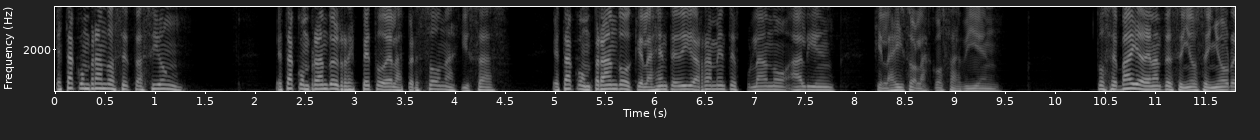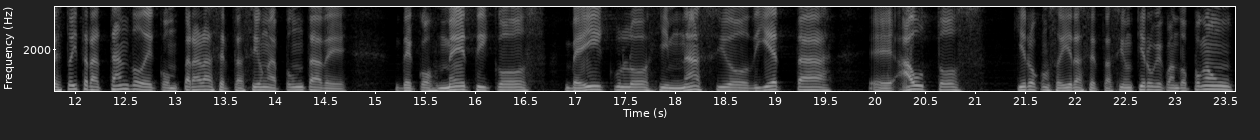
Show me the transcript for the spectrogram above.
Está comprando aceptación. Está comprando el respeto de las personas quizás. Está comprando que la gente diga realmente fulano, alguien que las hizo las cosas bien. Entonces vaya adelante, Señor, Señor, estoy tratando de comprar aceptación a punta de, cosméticos, vehículos, gimnasio, dieta, eh, autos. Quiero conseguir aceptación. Quiero que cuando ponga un,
